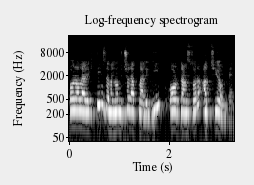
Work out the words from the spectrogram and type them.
Oralara gittiğim zaman onu çorapları giyip oradan sonra atıyorum ben.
